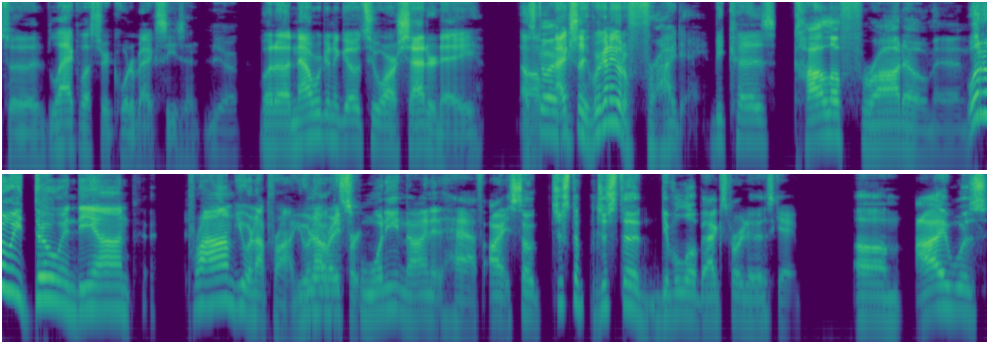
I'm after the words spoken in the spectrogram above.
to lackluster quarterback season. Yeah. But uh now we're gonna go to our Saturday. Let's Um, go ahead Actually, we're gonna go to Friday because Colorado, man. what are we doing, Deion? Prom? You were not prom. You were You're not ready for. 29 at half. All right, so just to just to give a little backstory to this game, um, I was,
